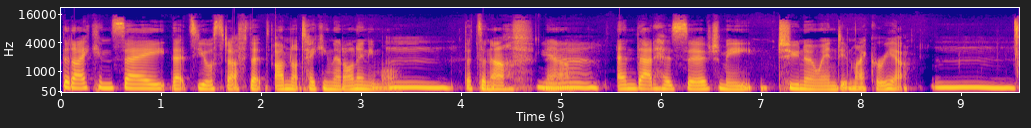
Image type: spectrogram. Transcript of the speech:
that I can say that's your stuff, that I'm not taking that on anymore. Mm. That's enough Yeah. now. And that has served me to no end in my career. Mm.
